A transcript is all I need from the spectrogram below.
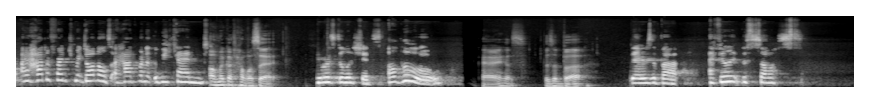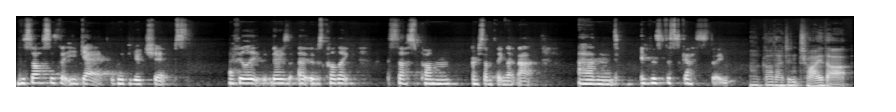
I had a French McDonald's. I had one at the weekend. Oh my god, how was it? It was delicious. Although Okay, there's, there's a but. there's a but. I feel like the sauce, the sauces that you get with your chips. I feel like there's. A, it was called like sauce pomme or something like that, and it was disgusting. Oh god, I didn't try that.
